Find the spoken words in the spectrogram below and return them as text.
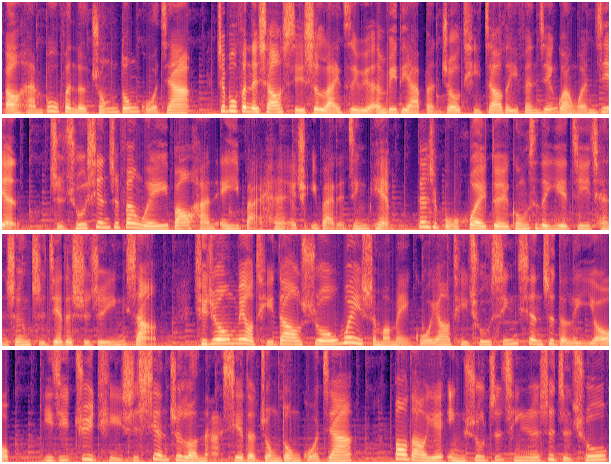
包含部分的中东国家。这部分的消息是来自于 NVIDIA 本周提交的一份监管文件，指出限制范围包含 A 一百和 H 一百的晶片，但是不会对公司的业绩产生直接的实质影响。其中没有提到说为什么美国要提出新限制的理由，以及具体是限制了哪些的中东国家。报道也引述知情人士指出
